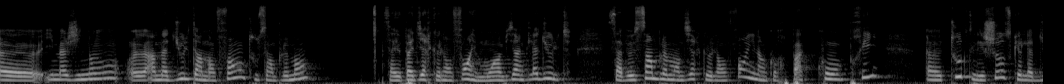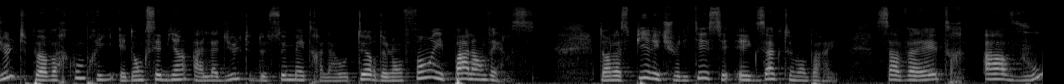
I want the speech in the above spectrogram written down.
euh, imaginons euh, un adulte, un enfant, tout simplement. Ça ne veut pas dire que l'enfant est moins bien que l'adulte. Ça veut simplement dire que l'enfant, il n'a encore pas compris euh, toutes les choses que l'adulte peut avoir compris. Et donc, c'est bien à l'adulte de se mettre à la hauteur de l'enfant et pas l'inverse. Dans la spiritualité, c'est exactement pareil. Ça va être à vous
